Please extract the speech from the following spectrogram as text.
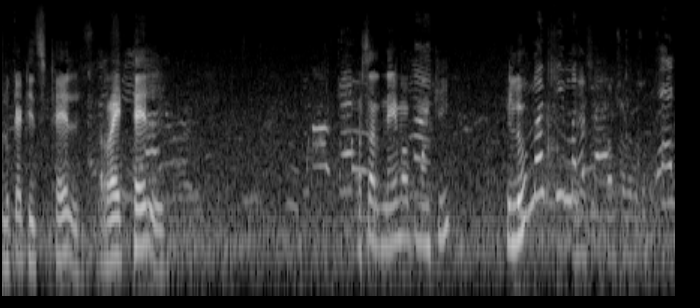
Look at his tail. Red tail. What's the name of monkey? Hello? Monkey, monkey. Red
